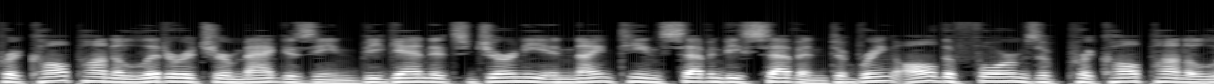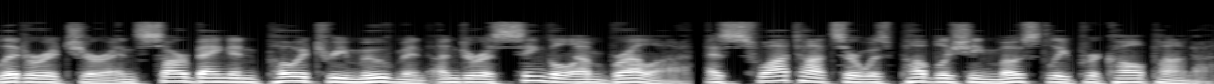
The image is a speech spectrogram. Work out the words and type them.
Prakalpana Literature magazine began its journey in 1977 to bring all the forms of Prakalpana literature and Sarbangan poetry movement under a single umbrella, as Swatotsar was publishing mostly Prakalpana.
